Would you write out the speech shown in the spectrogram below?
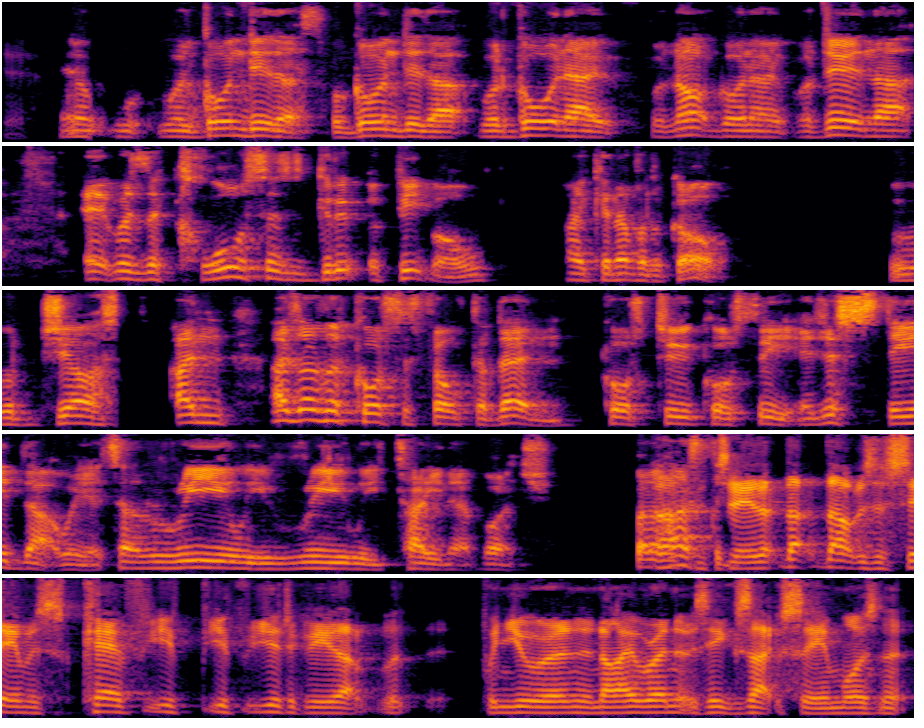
Yeah. You know, we're going to do this, we're going to do that, we're going out, we're not going out, we're doing that. It was the closest group of people I can ever recall. We were just, and as other courses filtered in, course two, course three, it just stayed that way. It's a really, really tight knit bunch. But it I has to say that, that that was the same as Kev. You, you would agree that when you were in and I were in, it was the exact same, wasn't it?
